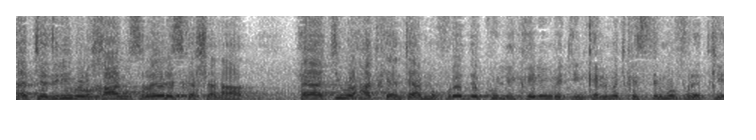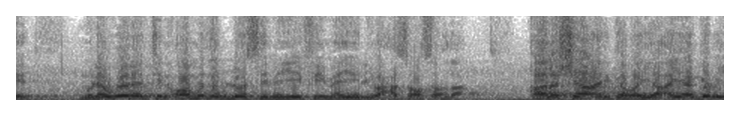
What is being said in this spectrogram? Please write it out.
التدريب الخامس ليلسك شناد هاتي واحد كانت مفرد كل كلمة كلمة كست مفرد كيد ملونة أو مذب لو سميي فيما يلي وحصاص هذا قال شاعر قبيا أيا قبي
